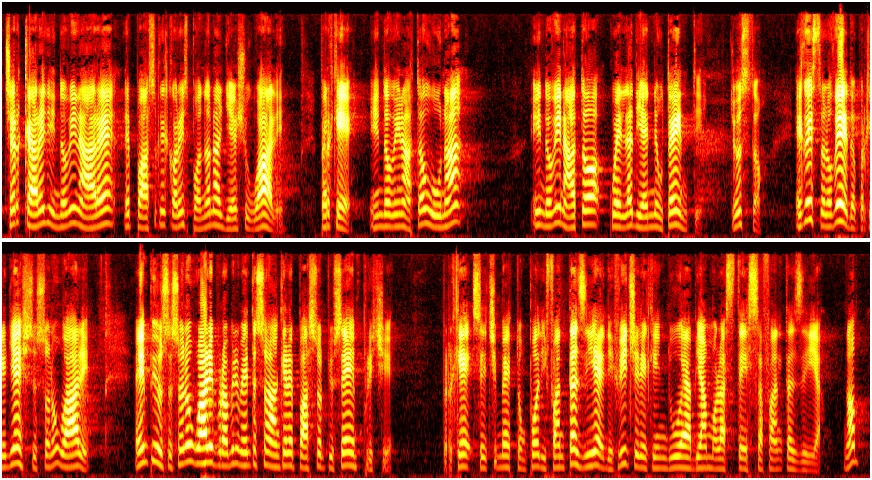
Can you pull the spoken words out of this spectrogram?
cercare di indovinare le password che corrispondono agli hash uguali. Perché indovinato una, indovinato quella di n utenti, giusto? E questo lo vedo perché gli hash sono uguali e in più se sono uguali probabilmente sono anche le password più semplici. Perché se ci metto un po' di fantasia è difficile che in due abbiamo la stessa fantasia, no?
